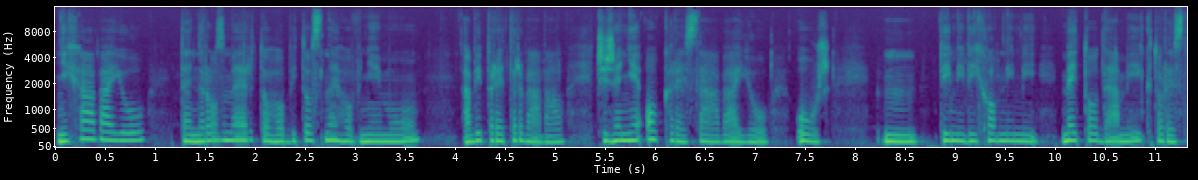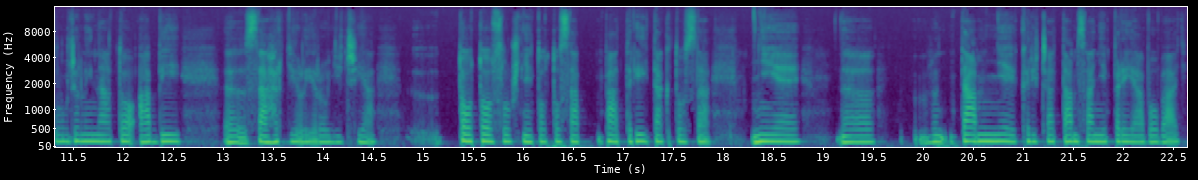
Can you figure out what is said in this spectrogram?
nechávajú ten rozmer toho bytostného vnemu, aby pretrvával. Čiže neokresávajú už mm, tými výchovnými metodami, ktoré slúžili na to, aby e, sa hrdili rodičia. Toto slušne, toto sa patrí, takto sa nie E, tam nekričať, tam sa neprejavovať. E,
